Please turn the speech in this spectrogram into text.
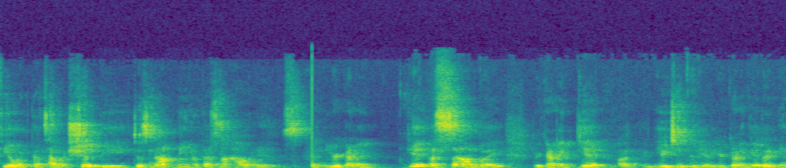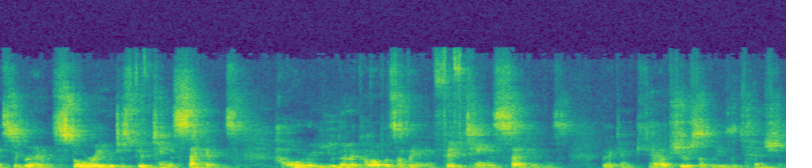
feel like that's how it should be does not mean that that's not how it is. And you're going to get a soundbite, you're going to get a YouTube video, you're going to get an Instagram story, which is 15 seconds. How are you going to come up with something in 15 seconds that can capture somebody's attention?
